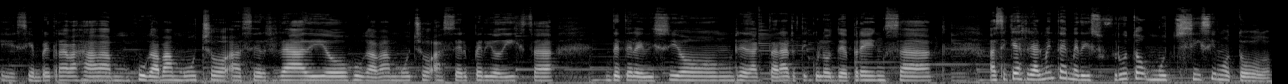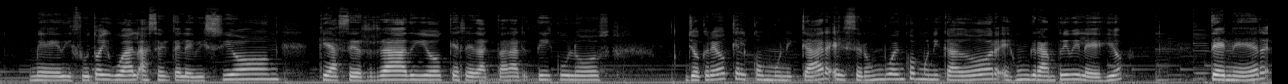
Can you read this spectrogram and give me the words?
Eh, siempre trabajaba, jugaba mucho a hacer radio, jugaba mucho a ser periodista de televisión, redactar artículos de prensa. Así que realmente me disfruto muchísimo todo. Me disfruto igual hacer televisión, que hacer radio, que redactar artículos. Yo creo que el comunicar, el ser un buen comunicador es un gran privilegio. Tener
